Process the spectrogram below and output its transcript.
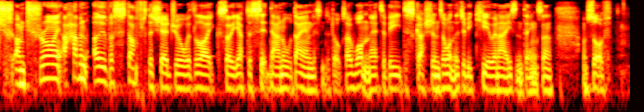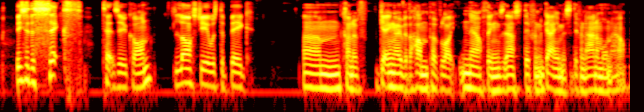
tr- I'm trying. I haven't overstuffed the schedule with like so you have to sit down all day and listen to talks. I want there to be discussions. I want there to be Q and A's and things. And I'm sort of. This is the sixth TetZooCon. Last year was the big. Um, kind of getting over the hump of like now things now it's a different game it's a different animal now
